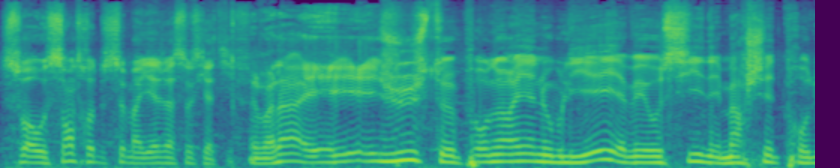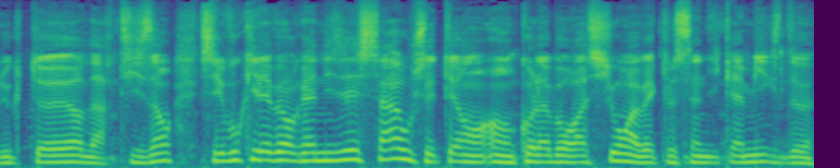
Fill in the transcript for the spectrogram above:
soit au centre de ce maillage associatif. voilà, et juste pour ne rien oublier, il y avait aussi des marchés de producteurs, d'artisans. C'est vous qui l'avez organisé ça ou c'était en collaboration avec le syndicat mixte de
